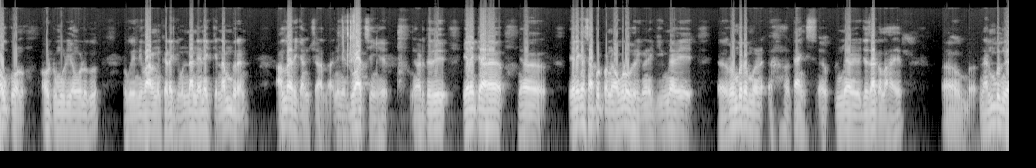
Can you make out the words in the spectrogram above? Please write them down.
அவுக்கணும். அவுட்டு முடியும் உங்களுக்கு நிவாரணம் கிடைக்கும் நான் நினைக்க நம்புறேன். அல்லா இருக்கா இன்ஷா அல்லா நீங்கள் துவா அடுத்தது எனக்காக எனக்காக சப்போர்ட் பண்ண அவ்வளோ இருக்கு எனக்கு உண்மையாகவே ரொம்ப ரொம்ப தேங்க்ஸ் உண்மையாகவே ஜசாக்கல்லாக நம்புங்க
